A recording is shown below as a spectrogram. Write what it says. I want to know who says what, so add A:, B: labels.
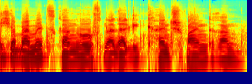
A: Ich habe beim Metzger angerufen, da ging kein Schwein dran.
